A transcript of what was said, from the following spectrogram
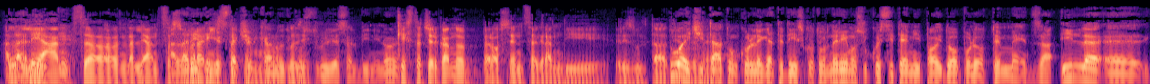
all'alleanza, all'alleanza alla sovranista che sta cercando di costruire Salvini no? che sta cercando però senza grandi risultati tu hai ovviamente. citato un collega tedesco torneremo su questi temi poi dopo le otto e mezza Il, eh,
